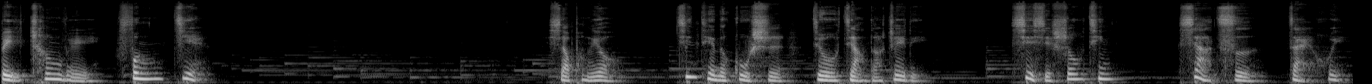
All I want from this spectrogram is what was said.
被称为封建。小朋友，今天的故事就讲到这里，谢谢收听，下次再会。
